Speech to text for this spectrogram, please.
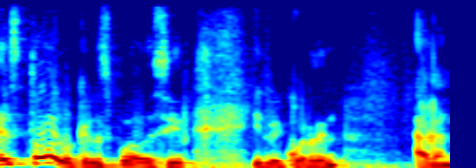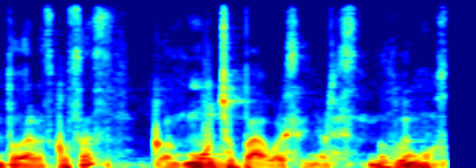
Es todo lo que les puedo decir. Y recuerden, hagan todas las cosas con mucho power, señores. Nos vemos.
